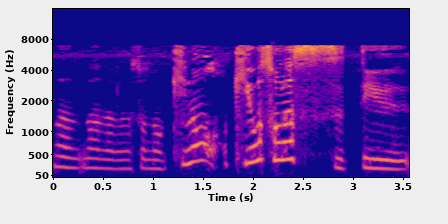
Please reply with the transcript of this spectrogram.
ななんだろうな、その気の、気をそらすっていう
